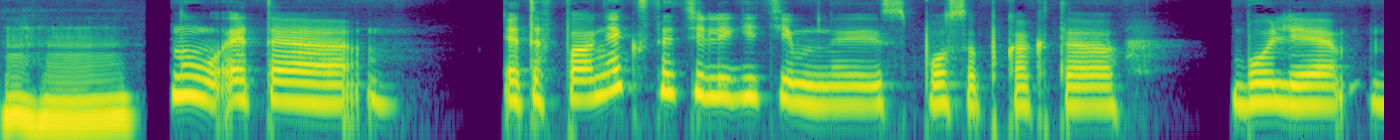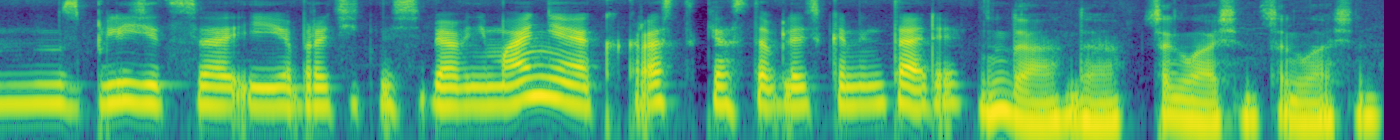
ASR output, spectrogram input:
Угу. Ну, это, это вполне, кстати, легитимный способ как-то более сблизиться и обратить на себя внимание, как раз-таки оставлять комментарии. Да, да, согласен, согласен.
